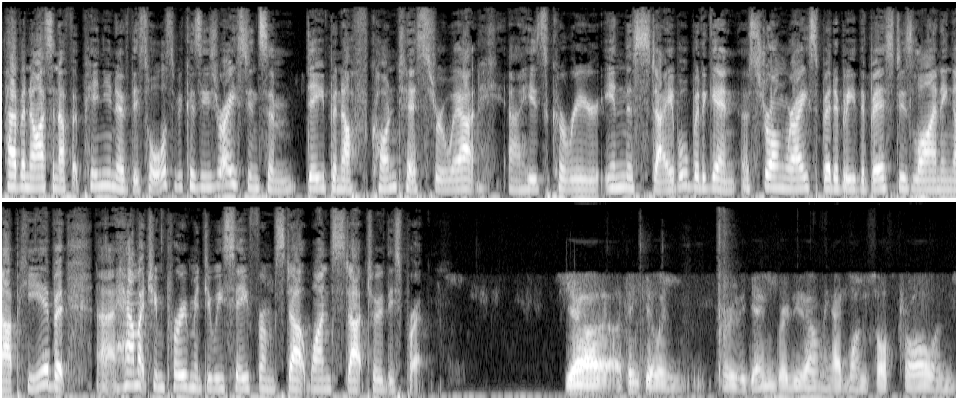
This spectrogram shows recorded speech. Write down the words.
have a nice enough opinion of this horse because he's raced in some deep enough contests throughout uh, his career in the stable. But again, a strong race, better be the best, is lining up here. But uh, how much improvement do we see from start one start two this prep? Yeah, I think he'll improve again. Brady's only had one soft trial and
